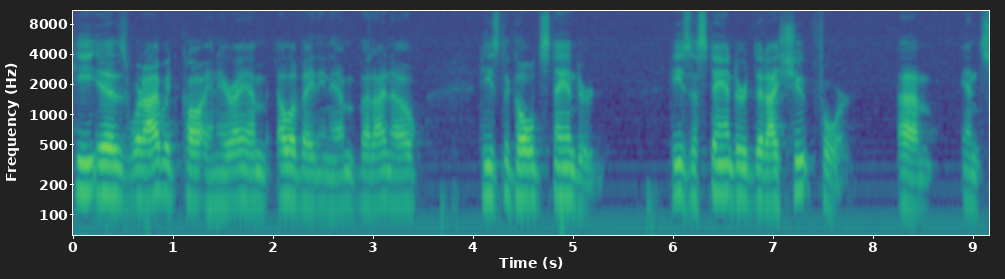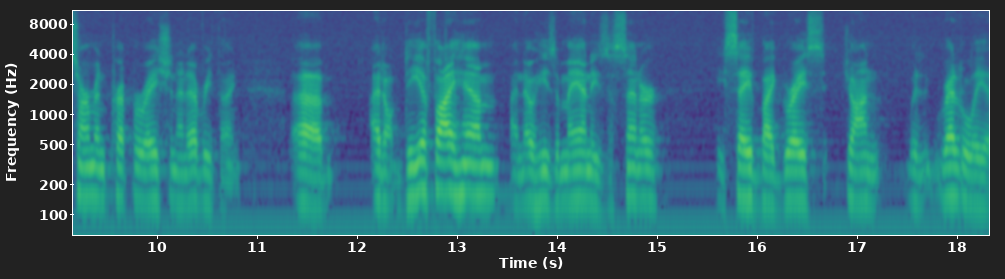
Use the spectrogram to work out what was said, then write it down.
he is what I would call, and here I am elevating him, but I know he's the gold standard. He's a standard that I shoot for um, in sermon preparation and everything. Uh, I don't deify him. I know he's a man, he's a sinner, he's saved by grace. John would readily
